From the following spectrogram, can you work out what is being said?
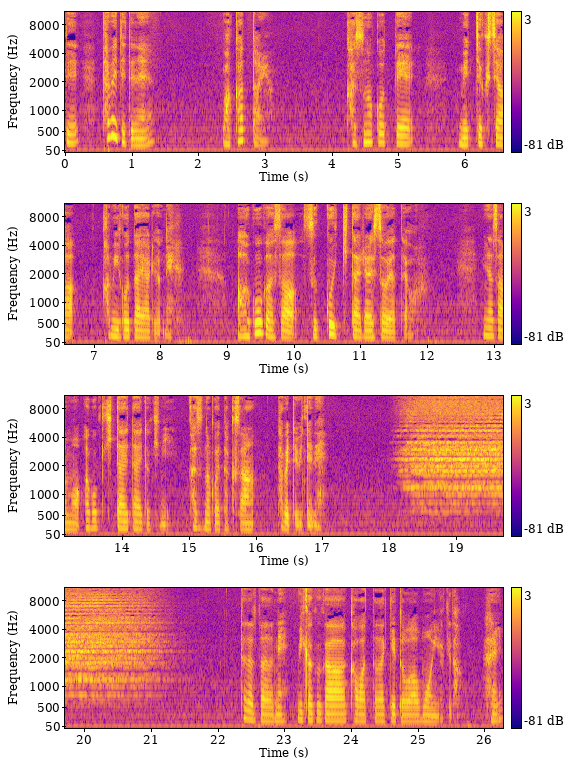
で食べててね分かったんよ。数の子ってめちゃくちゃ噛み応えあるよね。顎がさすっごい鍛えられそうやったよ。皆さんも顎鍛えたい時に数の子たくさん食べてみてね。ただただね味覚が変わっただけとは思うんやけど。はい。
